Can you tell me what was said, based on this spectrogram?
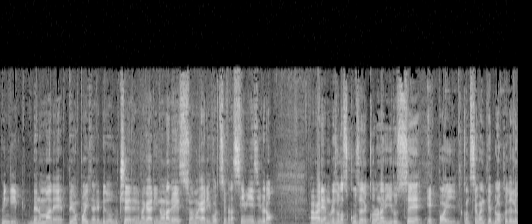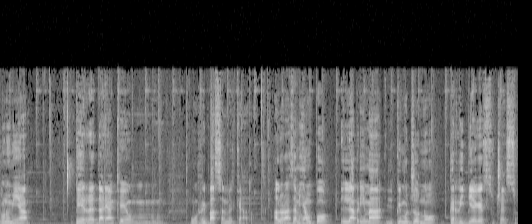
Quindi, bene o male, prima o poi sarebbe dovuto succedere, magari non adesso, magari forse fra sei mesi, però magari hanno preso la scusa del coronavirus e poi il conseguente blocco dell'economia per dare anche un, un ribasso al mercato. Allora, esaminiamo un po' prima, il primo giorno terribile che è successo.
